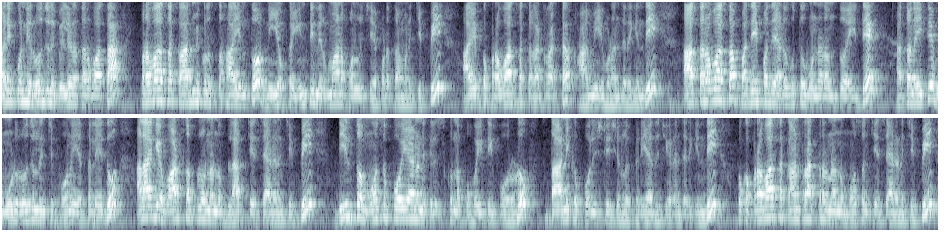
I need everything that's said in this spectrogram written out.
మరికొన్ని రోజులు వెళ్ళిన తర్వాత ప్రవాస కార్మికుల సహాయంతో నీ యొక్క ఇంటి నిర్మాణ పనులు చేపడతామని చెప్పి ఆ యొక్క ప్రవాస కాంట్రాక్టర్ హామీ ఇవ్వడం జరిగింది. ఆ తర్వాత పదే పదే అడుగుతూ ఉండడంతో అయితే అతనైతే మూడు రోజుల నుంచి ఫోన్ ఎత్తలేదు. అలాగే వాట్సాప్లో నన్ను బ్లాక్ చేశాడని చెప్పి దీంతో మోసపోయానని తెలుసుకున్న కువైటీ పౌరుడు స్థానిక పోలీస్ స్టేషన్లో ఫిర్యాదు చేయడం జరిగింది. ఒక ప్రవాస కాంట్రాక్టర్ నన్ను మోసం చేశాడని చెప్పి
